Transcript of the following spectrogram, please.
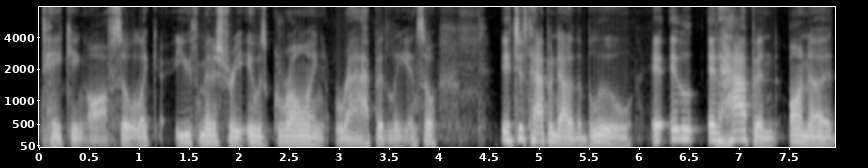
taking off. So like youth ministry, it was growing rapidly, and so it just happened out of the blue. It it, it happened on a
